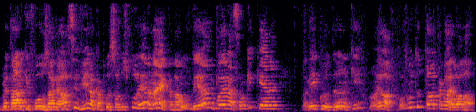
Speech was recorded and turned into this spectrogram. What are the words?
o proprietário que for usar a gaiola se vira com a posição dos puleiros, né? Cada um vê a empoleiração que quer, né? Tá meio grudando aqui. Mas, ó, ficou muito top a gaiola, ó.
